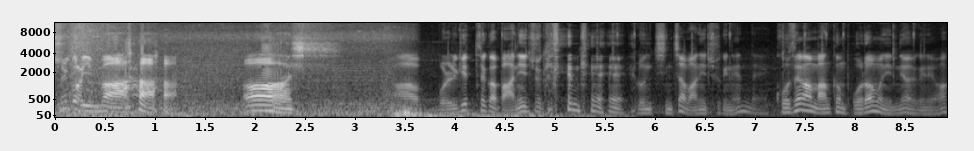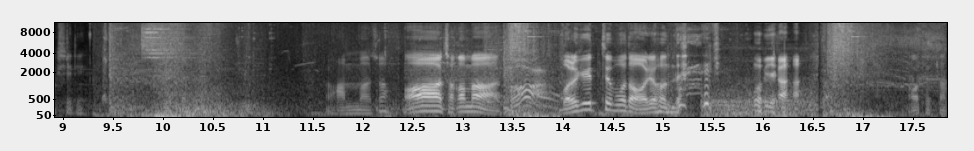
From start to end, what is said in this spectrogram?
죽어 임마. 아씨 아 몰기트가 많이 주긴 했네. 론 진짜 많이 주긴 했네. 고생한 만큼 보람은 있네요 근데 확실히. 아, 안 맞아? 아 잠깐만. 멀기트보다 어려운데? 이게 뭐야? 어 됐다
